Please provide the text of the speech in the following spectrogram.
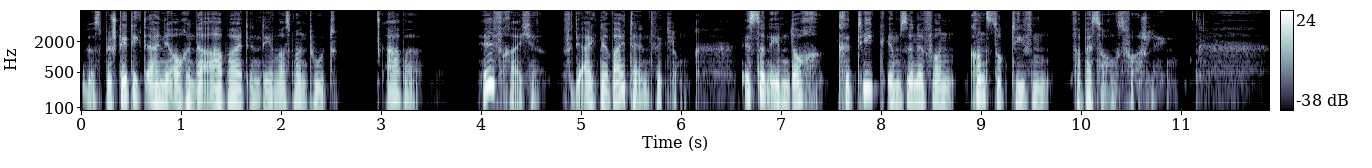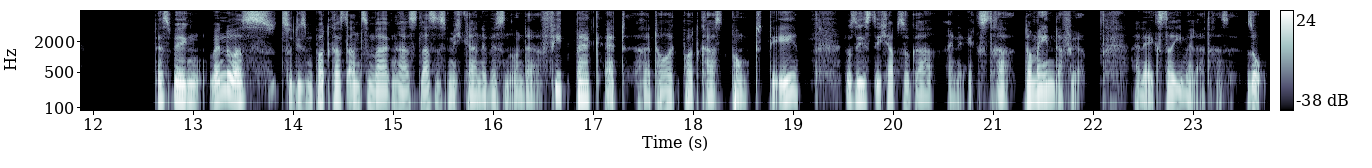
Das bestätigt einen ja auch in der Arbeit, in dem, was man tut. Aber hilfreicher für die eigene Weiterentwicklung ist dann eben doch Kritik im Sinne von konstruktiven Verbesserungsvorschlägen. Deswegen, wenn du was zu diesem Podcast anzumerken hast, lass es mich gerne wissen unter feedback at rhetorikpodcast.de. Du siehst, ich habe sogar eine extra Domain dafür, eine extra E-Mail-Adresse. So.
